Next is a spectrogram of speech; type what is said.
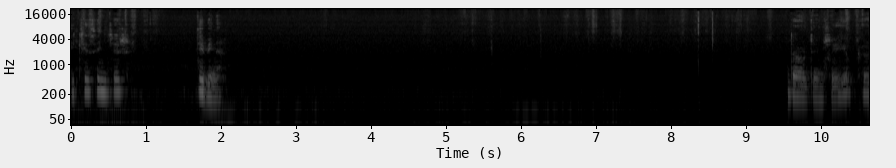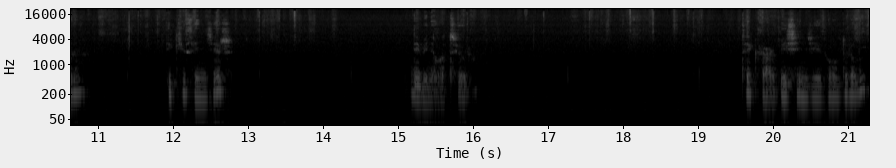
iki zincir dibine. Dördüncüyü yapıyorum. 2 zincir dibine batıyorum. Tekrar beşinciyi dolduralım.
